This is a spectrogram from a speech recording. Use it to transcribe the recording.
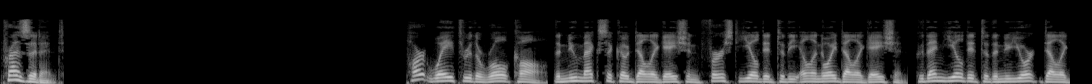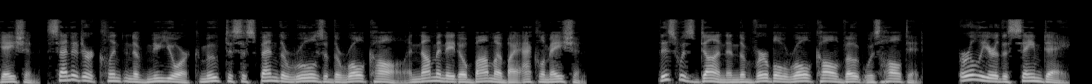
President Part way through the roll call the New Mexico delegation first yielded to the Illinois delegation, who then yielded to the New York delegation. Senator Clinton of New York moved to suspend the rules of the roll call and nominate Obama by acclamation. This was done and the verbal roll call vote was halted. Earlier the same day,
